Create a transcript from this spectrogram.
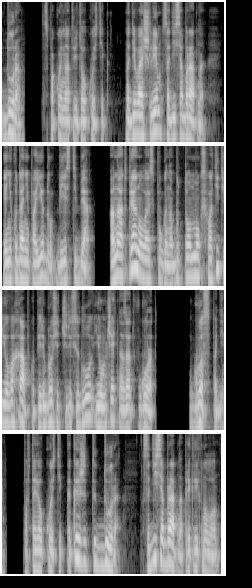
«Дура», – спокойно ответил Костик. «Надевай шлем, садись обратно. Я никуда не поеду без тебя». Она отпрянула испуганно, будто он мог схватить ее в охапку, перебросить через седло и умчать назад в город. «Господи!» – повторил Костик. «Какая же ты дура!» «Садись обратно!» – прикрикнул он.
